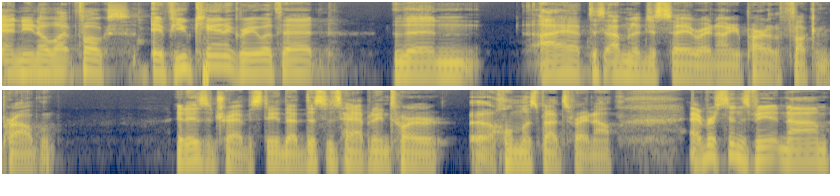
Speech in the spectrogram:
And you know what, folks? If you can't agree with that, then I have to. I'm going to just say right now, you're part of the fucking problem. It is a travesty that this is happening to our uh, homeless vets right now. Ever since Vietnam,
